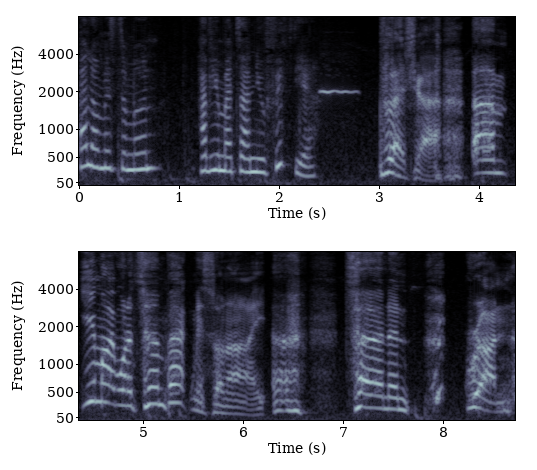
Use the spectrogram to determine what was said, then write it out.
Hello, Mr. Moon. Have you met our new fifth year? Pleasure. Um, you might want to turn back, Miss Onai. Uh, turn and run.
